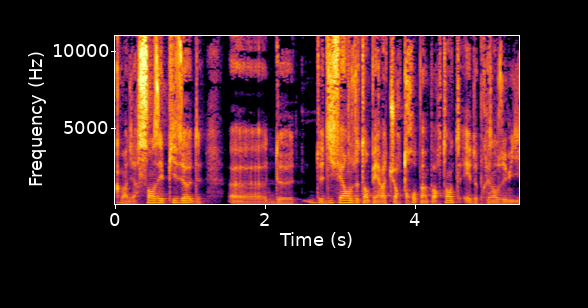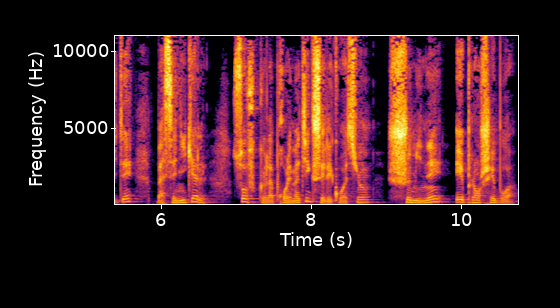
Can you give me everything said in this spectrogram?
comment dire sans épisode de, différence de température trop importante et de présence d'humidité, bah c'est nickel. Sauf que la problématique, c'est l'équation cheminée et plancher bois.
